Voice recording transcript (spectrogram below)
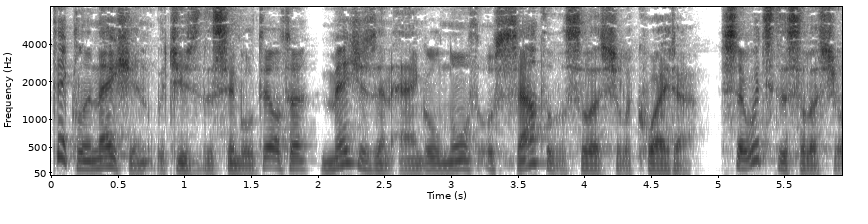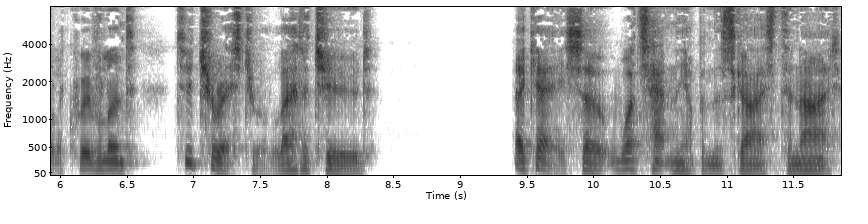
Declination, which is the symbol delta, measures an angle north or south of the celestial equator, so it's the celestial equivalent to terrestrial latitude. Okay, so what's happening up in the skies tonight?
